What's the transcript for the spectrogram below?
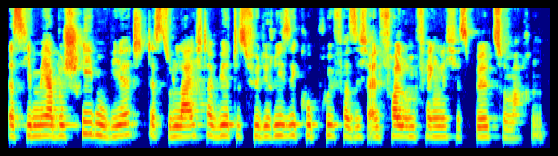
dass je mehr beschrieben wird, desto leichter wird es für die Risikoprüfer, sich ein vollumfängliches Bild zu machen.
